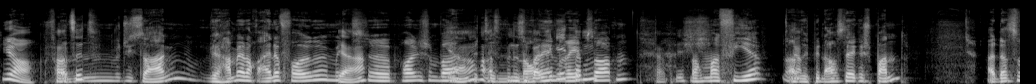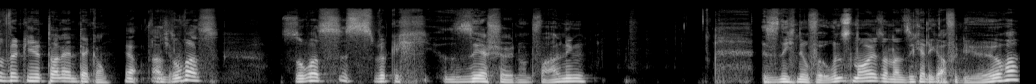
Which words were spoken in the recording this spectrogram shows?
Ja, Fazit? Würde ich sagen, wir haben ja noch eine Folge mit Ja. äh, polnischem Wein, Ja, mit also den wenn es so neuen dann- Rebsorten. Nochmal vier. Also Ja. ich bin auch sehr gespannt. Aber das war wirklich eine tolle Entdeckung. Ja, Also sowas, sowas ist wirklich sehr schön und vor allen Dingen ist es nicht nur für uns neu, sondern sicherlich auch für die Hörer.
